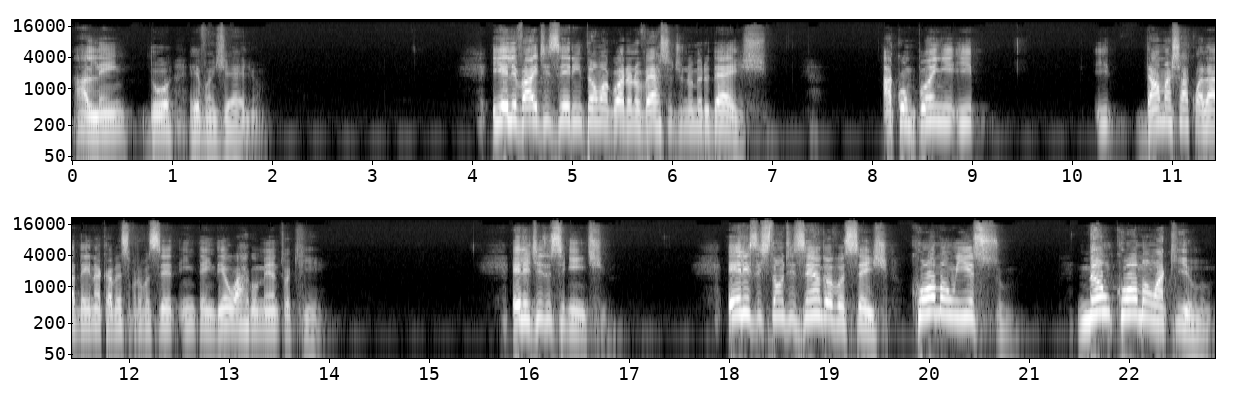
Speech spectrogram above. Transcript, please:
além do Evangelho. E ele vai dizer então, agora no verso de número 10. Acompanhe e, e dá uma chacoalhada aí na cabeça para você entender o argumento aqui. Ele diz o seguinte: Eles estão dizendo a vocês, comam isso não comam aquilo.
